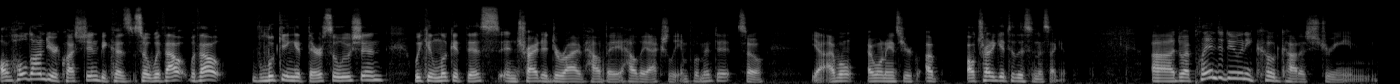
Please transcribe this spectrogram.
I'll hold on to your question because so without without looking at their solution, we can look at this and try to derive how they how they actually implement it. So, yeah, I won't I won't answer your. I'll, I'll try to get to this in a second. Uh, do I plan to do any Code Kata stream?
